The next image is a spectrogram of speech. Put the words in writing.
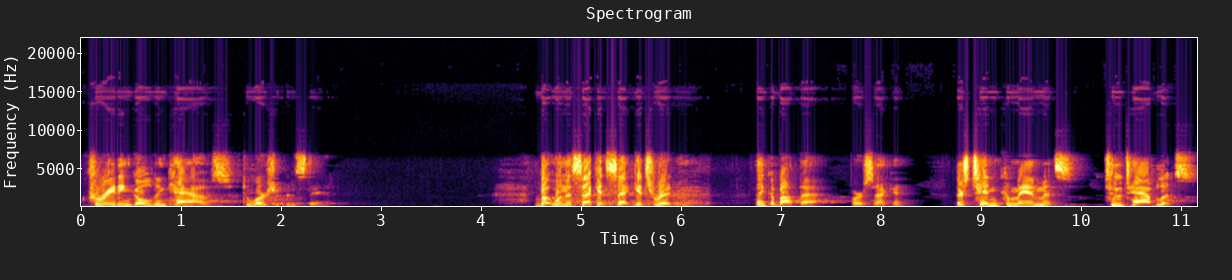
creating golden calves to worship instead. But when the second set gets written, think about that for a second. There's 10 commandments, two tablets,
